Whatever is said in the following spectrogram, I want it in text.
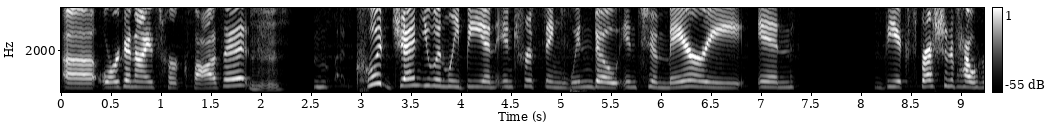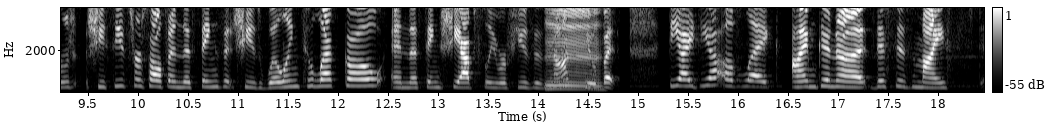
uh organize her closet mm-hmm could genuinely be an interesting window into Mary in the expression of how her, she sees herself and the things that she's willing to let go and the things she absolutely refuses mm. not to. Mm. But the idea of like, I'm gonna, this is my, st-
